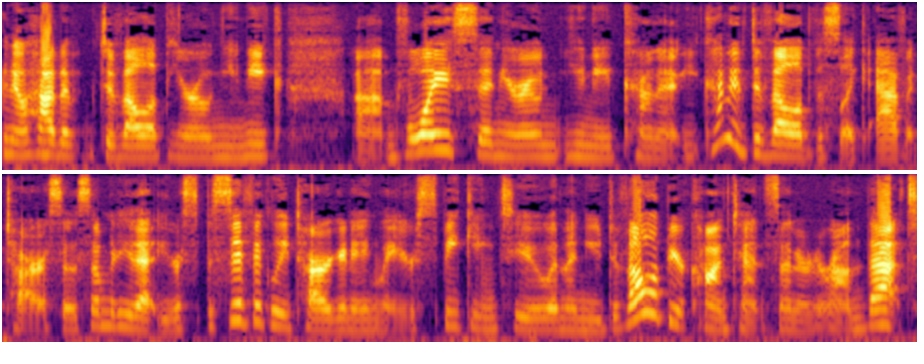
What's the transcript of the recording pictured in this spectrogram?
you know how to develop your own unique um, voice and your own unique kind of you kind of develop this like avatar. So somebody that you're specifically targeting that you're speaking to and then you develop your content centered around that.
